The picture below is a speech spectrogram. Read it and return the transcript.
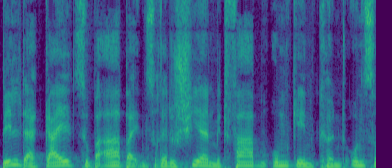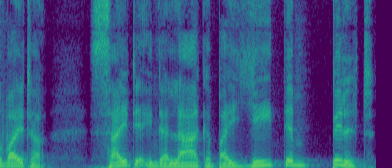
Bilder geil zu bearbeiten, zu reduzieren, mit Farben umgehen könnt und so weiter, seid ihr in der Lage, bei jedem Bild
